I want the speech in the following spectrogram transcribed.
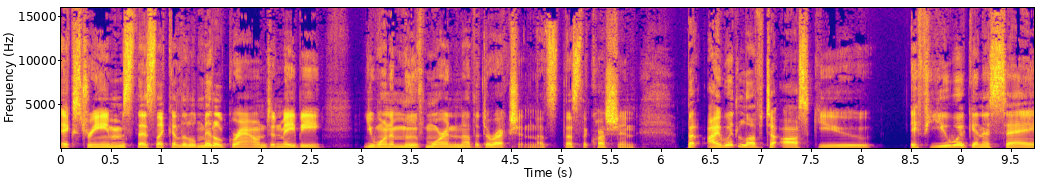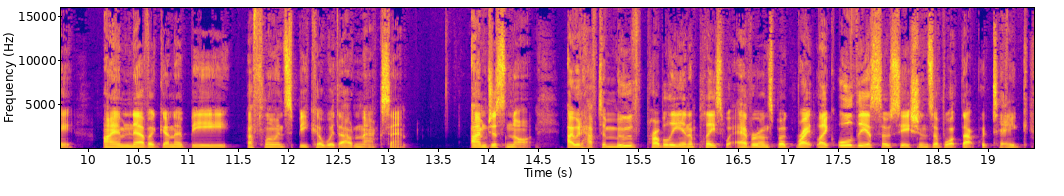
extremes. There's like a little middle ground, and maybe you want to move more in another direction. That's that's the question. But I would love to ask you if you were going to say I am never going to be a fluent speaker without an accent. I'm just not. I would have to move probably in a place where everyone spoke, right? Like all the associations of what that would take.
